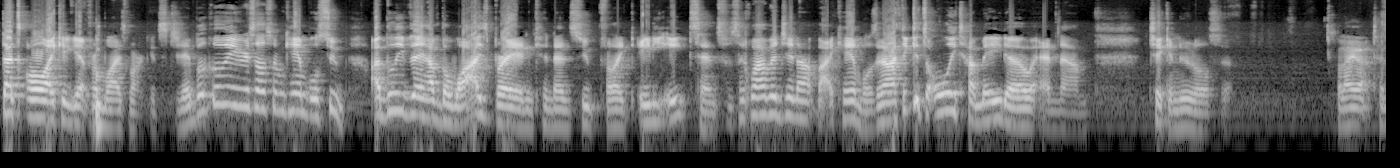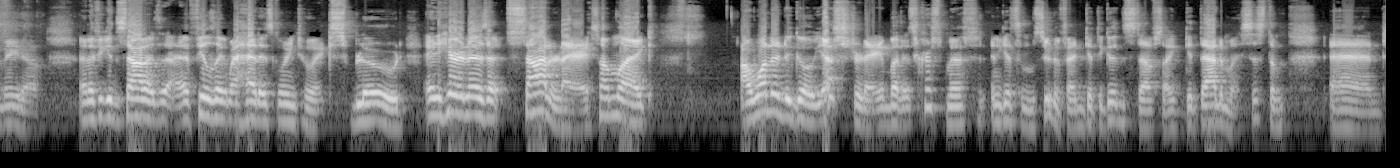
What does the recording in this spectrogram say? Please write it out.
That's all I could get from Weis Markets today. But go get yourself some Campbell's soup. I believe they have the Weis brand condensed soup for like 88 cents. It's like, why would you not buy Campbell's? And I think it's only tomato and um, chicken noodles. So. But I got tomato. And if you can sound it, it feels like my head is going to explode. And here it is at Saturday. So I'm like, I wanted to go yesterday, but it's Christmas and get some Sudafed, get the good stuff, so I can get that in my system. And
